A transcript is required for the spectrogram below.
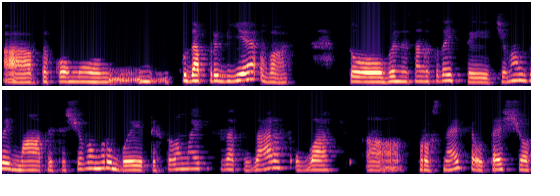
а, в такому, куди приб'є вас, то ви не знали, куди йти, чим вам займатися, що вам робити, хто вам має підказати. Зараз у вас а, проснеться у те, що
